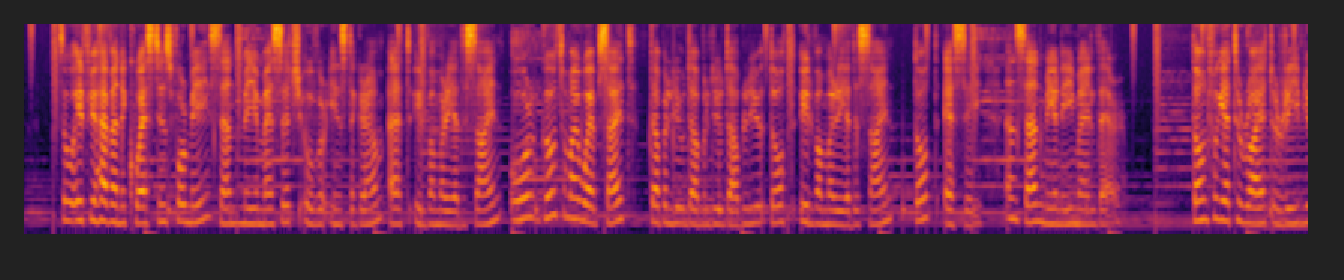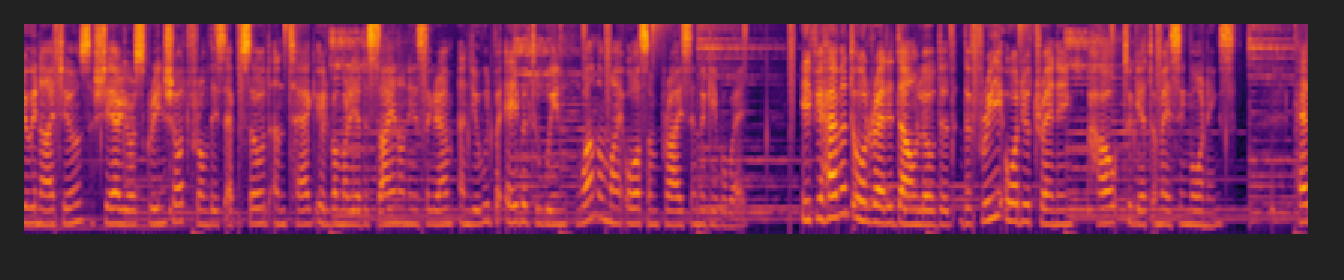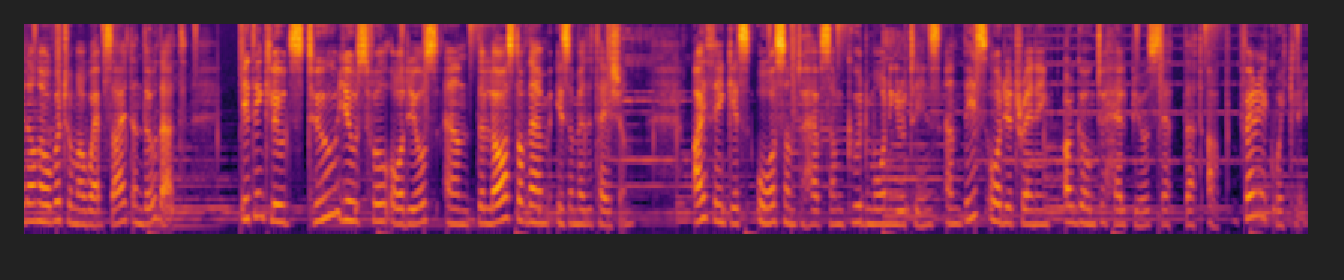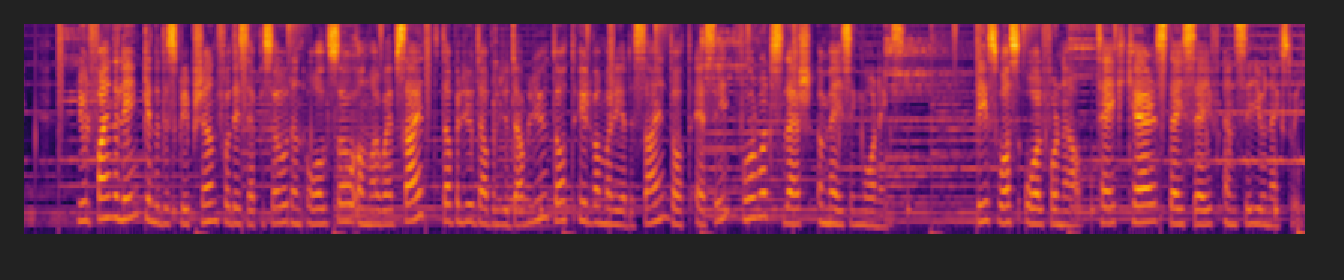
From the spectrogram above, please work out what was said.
So if you have any questions for me, send me a message over Instagram at Ylva Maria Design or go to my website www.ylvamariadesign.se and send me an email there. Don't forget to write a review in iTunes, share your screenshot from this episode, and tag Ylva Maria Design on Instagram, and you will be able to win one of my awesome prize in the giveaway. If you haven't already downloaded the free audio training How to Get Amazing Mornings, head on over to my website and do that. It includes two useful audios, and the last of them is a meditation. I think it's awesome to have some good morning routines, and this audio training are going to help you set that up very quickly. You'll find the link in the description for this episode and also on my website www.ylvamariadesign.se forward slash amazing mornings. This was all for now. Take care, stay safe, and see you next week.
